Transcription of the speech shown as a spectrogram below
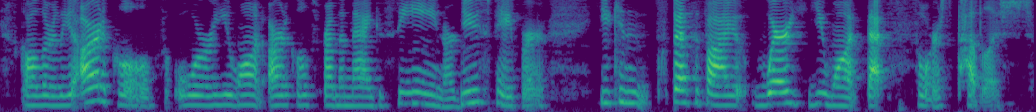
scholarly articles or you want articles from a magazine or newspaper you can specify where you want that source published.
